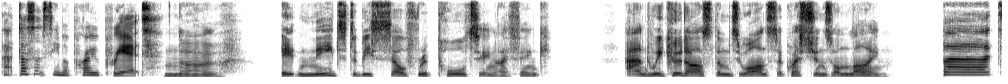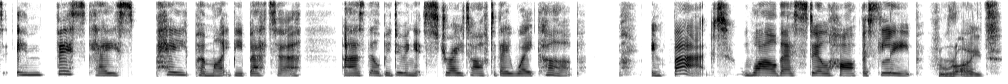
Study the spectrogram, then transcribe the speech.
that doesn't seem appropriate. No. It needs to be self reporting, I think. And we could ask them to answer questions online. But in this case, paper might be better, as they'll be doing it straight after they wake up. In fact, while they're still half asleep. Right.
